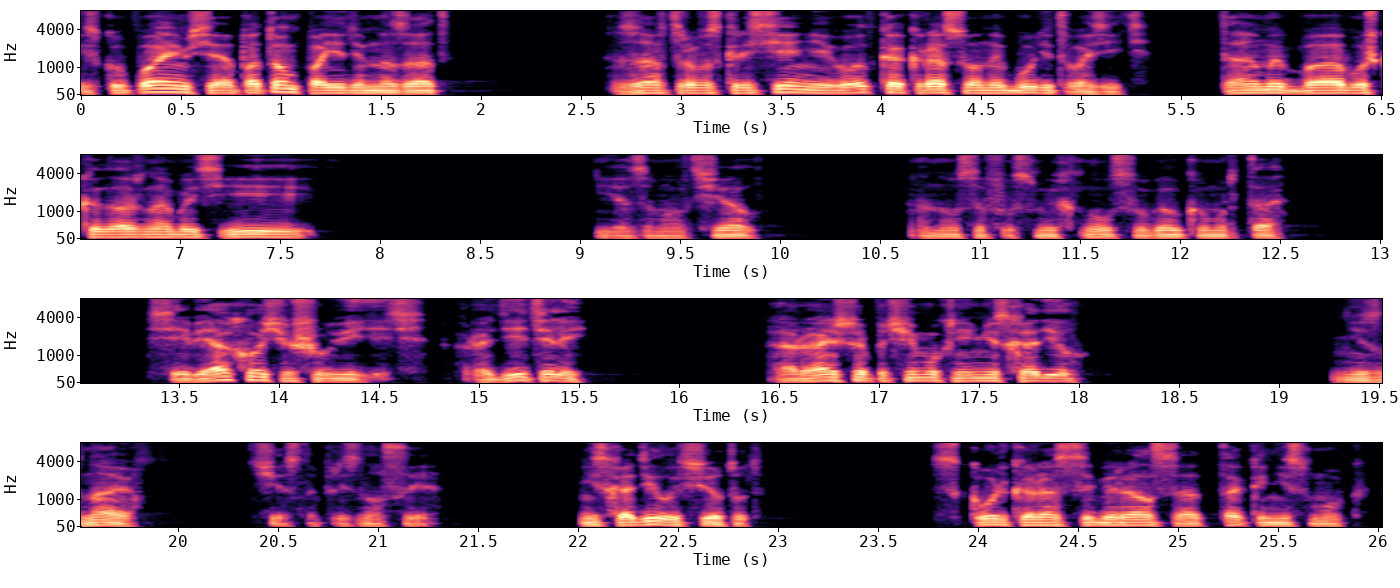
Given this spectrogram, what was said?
Искупаемся, а потом поедем назад. Завтра воскресенье, вот как раз он и будет возить. Там и бабушка должна быть, и... Я замолчал. Аносов усмехнулся уголком рта. «Себя хочешь увидеть? Родителей? А раньше почему к ним не сходил?» «Не знаю», — честно признался я. «Не сходил, и все тут. Сколько раз собирался, а так и не смог.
